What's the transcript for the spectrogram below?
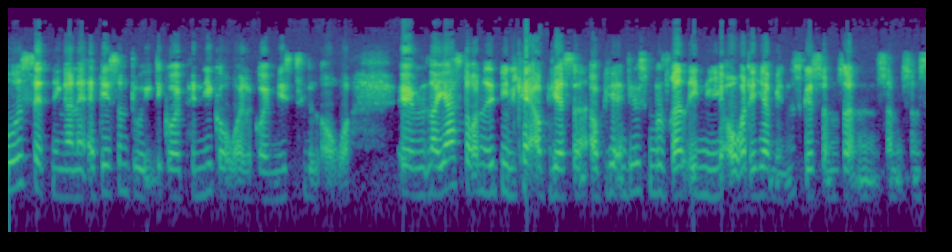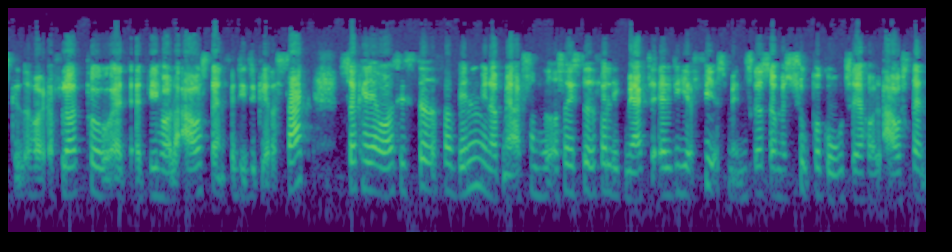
modsætningerne af det, som du egentlig går i panik over, eller går i mistillid over. Øh, når jeg står nede i Bilka og bliver, så, og bliver en lille smule vred ind i over det her menneske, som, sådan, som, som skider højt og flot på, at, at vi holder afstand, fordi det bliver der sagt, så kan jeg også i stedet for vende min opmærksomhed, og så i stedet for lægge mærke til alle de her 80 mennesker, som er super gode til at holde afstand,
